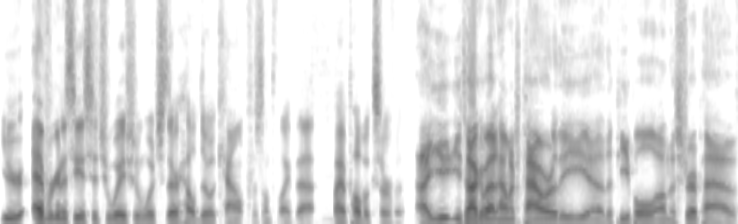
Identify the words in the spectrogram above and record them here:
you're ever going to see a situation in which they're held to account for something like that by a public servant Uh, you you talk about how much power the uh, the people on the strip have.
